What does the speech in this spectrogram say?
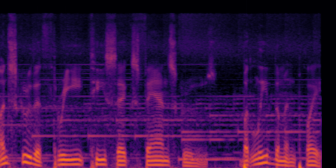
Unscrew the three T6 fan screws, but leave them in place.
